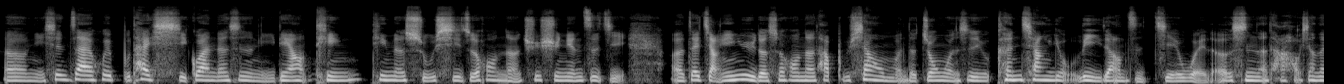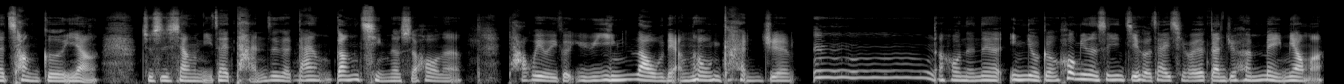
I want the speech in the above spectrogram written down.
呃，你现在会不太习惯，但是你一定要听听的熟悉之后呢，去训练自己。呃，在讲英语的时候呢，它不像我们的中文是有铿锵有力这样子结尾的，而是呢，它好像在唱歌一样，就是像你在弹这个钢钢琴的时候呢，它会有一个余音绕梁那种感觉，嗯。然后呢，那个音又跟后面的声音结合在一起，会感觉很美妙嘛。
